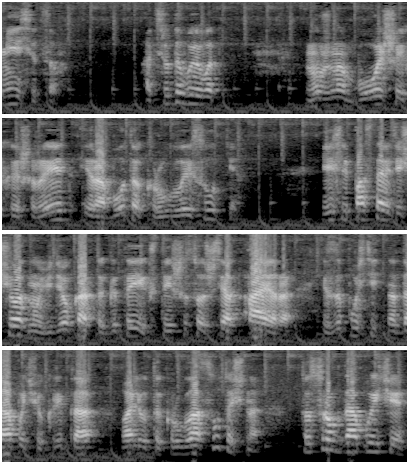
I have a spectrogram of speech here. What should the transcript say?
месяцев. Отсюда вывод. Нужно больший хешрейт и работа круглые сутки. Если поставить еще одну видеокарту GTX 1660 Aero и запустить на добычу криптовалюты круглосуточно, то срок добычи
